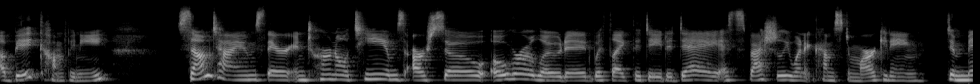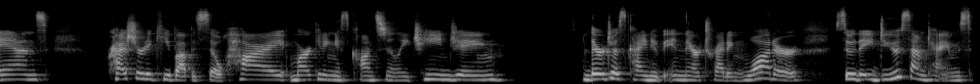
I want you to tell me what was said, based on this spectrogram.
a big company sometimes their internal teams are so overloaded with like the day to day, especially when it comes to marketing demands. Pressure to keep up is so high, marketing is constantly changing they're just kind of in there treading water. So they do sometimes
